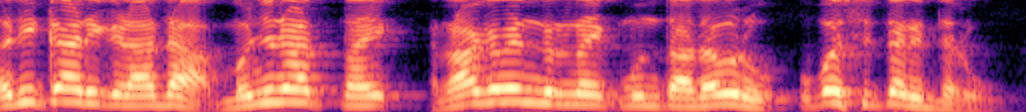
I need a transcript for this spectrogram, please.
ಅಧಿಕಾರಿಗಳಾದ ಮಂಜುನಾಥ್ ನಾಯ್ಕ್, ರಾಘವೇಂದ್ರ ನಾಯ್ಕ್ ಮುಂತಾದವರು ಉಪಸ್ಥಿತರಿದ್ದರು.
